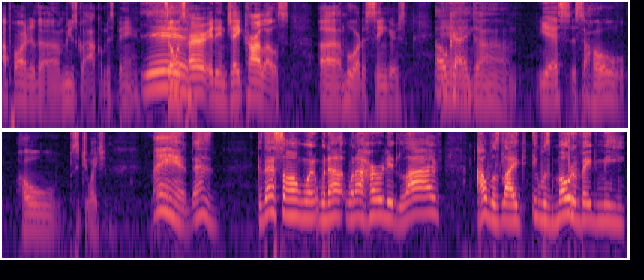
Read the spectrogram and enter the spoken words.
a part of the um, musical Alchemist band. Yeah. So it's her and then Jay Carlos, um, who are the singers. Okay. And um, yes, it's a whole whole situation. Man, that's because that song when when I when I heard it live, I was like, it was motivating me.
